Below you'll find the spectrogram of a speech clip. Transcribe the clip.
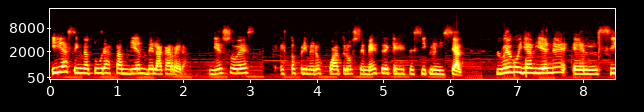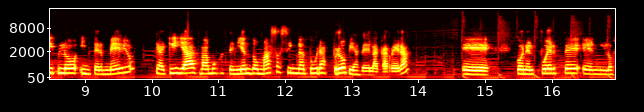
y asignaturas también de la carrera. Y eso es estos primeros cuatro semestres, que es este ciclo inicial. Luego ya viene el ciclo intermedio, que aquí ya vamos teniendo más asignaturas propias de la carrera. Eh, con el fuerte en los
